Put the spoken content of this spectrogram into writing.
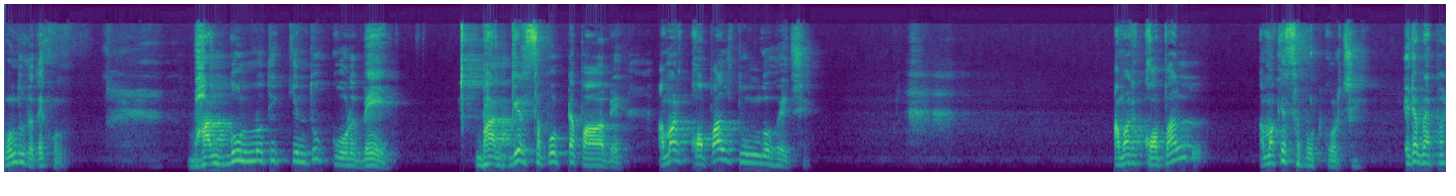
বন্ধুরা দেখুন, ভাগ্য উন্নতি কিন্তু করবে, ভাগ্যের সাপোর্টটা পাওয়াবে আমার কপাল তুঙ্গ হয়েছে। আমার কপাল আমাকে সাপোর্ট করছে। এটা ব্যাপার।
